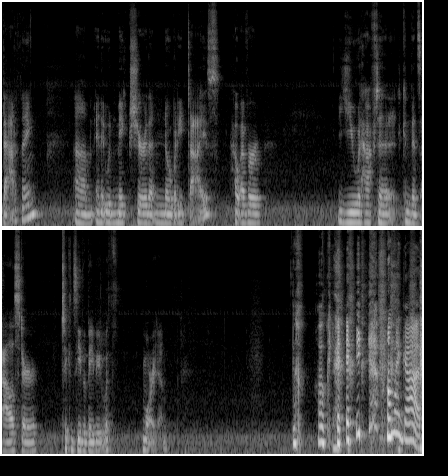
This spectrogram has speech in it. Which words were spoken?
bad thing, um, and it would make sure that nobody dies. However, you would have to convince Alistair to conceive a baby with Morrigan. Okay. oh my god.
